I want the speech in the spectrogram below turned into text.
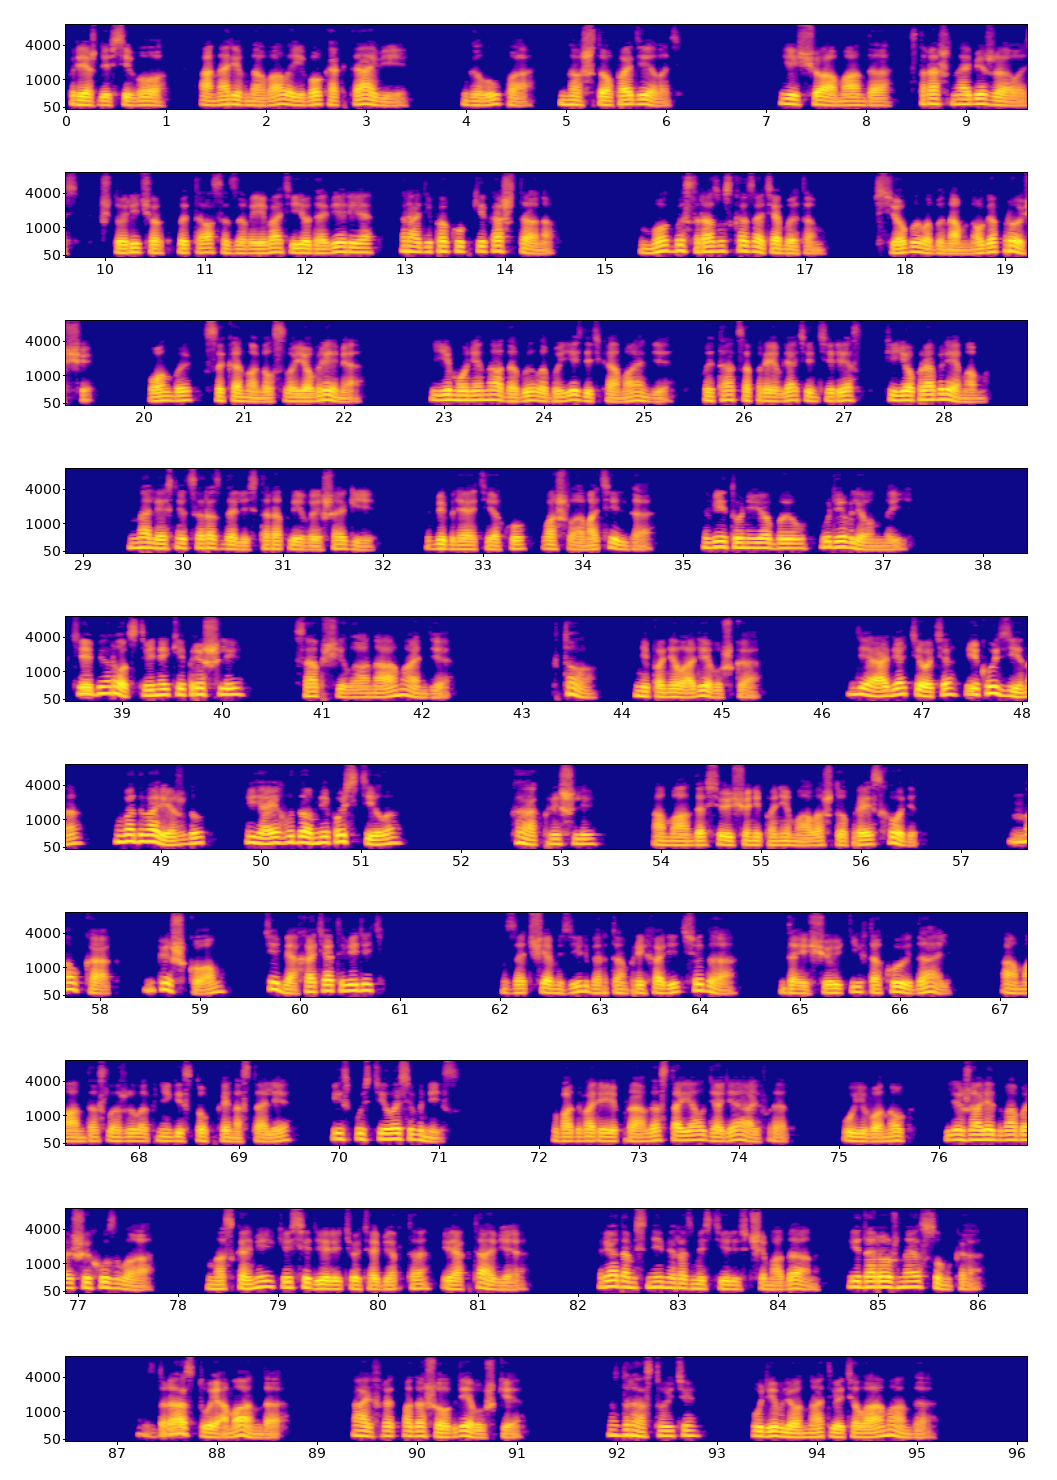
Прежде всего, она ревновала его к Октавии. Глупо, но что поделать? Еще Аманда страшно обижалась, что Ричард пытался завоевать ее доверие ради покупки каштанов. Мог бы сразу сказать об этом. все было бы намного проще. Он бы сэкономил свое время. Ему не надо было бы ездить к команде, пытаться проявлять интерес к ее проблемам. На лестнице раздались торопливые шаги. В библиотеку вошла Матильда. Вид у нее был удивленный. «К тебе родственники пришли», — сообщила она Аманде. «Кто?» — не поняла девушка. «Дядя, тетя и кузина. Во дворе ждут. Я их в дом не пустила». «Как пришли?» Аманда все еще не понимала, что происходит. «Ну как, пешком. Тебя хотят видеть». «Зачем Зильбертам приходить сюда? Да еще идти в такую даль?» Аманда сложила книги стопкой на столе и спустилась вниз. Во дворе и правда стоял дядя Альфред. У его ног лежали два больших узла. На скамейке сидели тетя Берта и Октавия. Рядом с ними разместились чемодан и дорожная сумка. «Здравствуй, Аманда!» Альфред подошел к девушке. «Здравствуйте», – удивленно ответила Аманда.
